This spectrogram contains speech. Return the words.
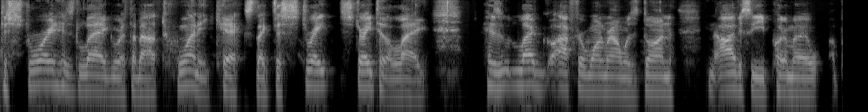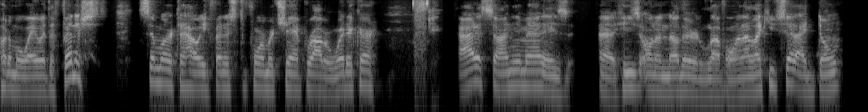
destroyed his leg with about 20 kicks, like just straight, straight to the leg. His leg after one round was done, and obviously he put him a, put him away with a finish similar to how he finished the former champ Robert Whitaker. Adesanya, man, is uh, he's on another level, and I, like you said, I don't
